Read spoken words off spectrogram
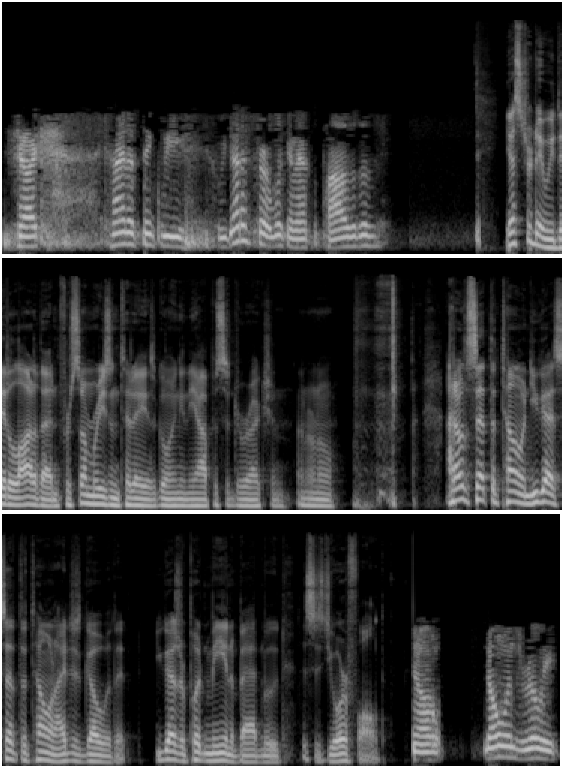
you know, I kind of think we we got to start looking at the positives. Yesterday we did a lot of that, and for some reason today is going in the opposite direction. I don't know. I don't set the tone. You guys set the tone. I just go with it. You guys are putting me in a bad mood. This is your fault. You know, no one's really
